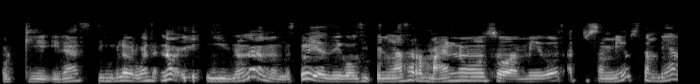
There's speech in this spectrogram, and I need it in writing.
Porque era simple vergüenza. No, y, no nada más las tuyas, digo, si tenías hermanos o amigos, a tus amigos también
